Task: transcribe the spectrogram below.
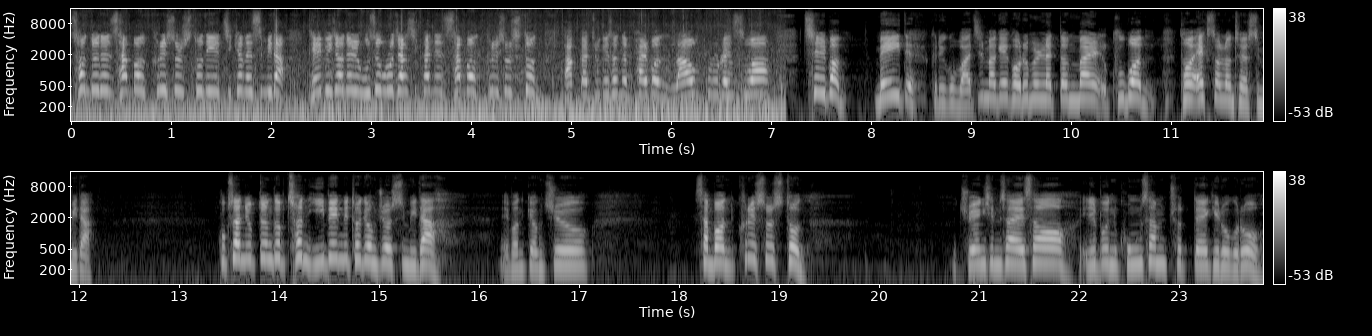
선두는 3번 크리솔 스톤이 지켜냈습니다. 데뷔전을 우승으로 장식하는 3번 크리솔 스톤 바깥쪽에서는 8번 라운 플로렌스와 7번 메이드 그리고 마지막에 걸음을 냈던 말 9번 더 엑설런트였습니다. 국산 6등급 1200m 경주였습니다. 이번 경주 3번 크리솔 스톤 주행 심사에서 1분 03초대 기록으로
